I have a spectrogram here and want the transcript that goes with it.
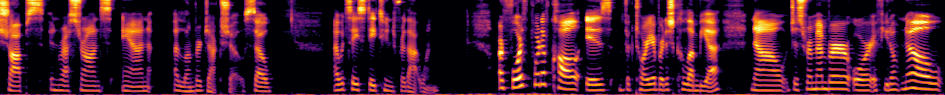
shops and restaurants and a lumberjack show. So I would say stay tuned for that one. Our fourth port of call is Victoria, British Columbia. Now, just remember, or if you don't know,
